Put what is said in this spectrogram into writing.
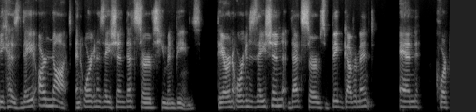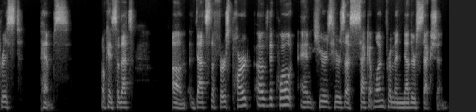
because they are not an organization that serves human beings. They are an organization that serves big government and corporate pimps. Okay, so that's um, that's the first part of the quote, and here's here's a second one from another section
